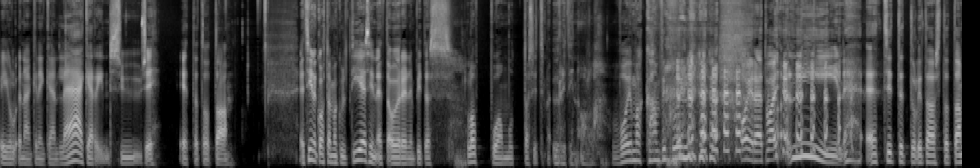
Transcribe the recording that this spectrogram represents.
ei ollut enää kenenkään lääkärin syy se, että tota, et siinä kohtaa mä kyllä tiesin, että oireiden pitäisi loppua, mutta sitten mä yritin olla voimakkaampi kuin oireet vai? niin, että sitten tuli taas tota,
